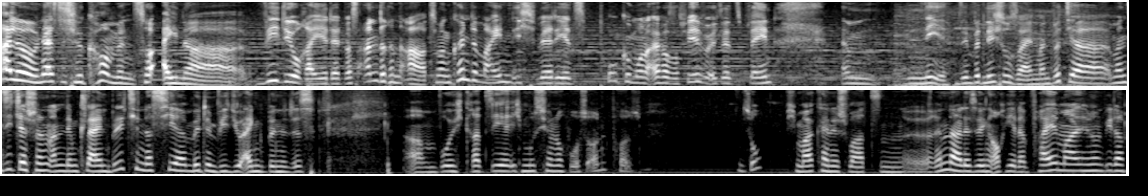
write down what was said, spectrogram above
Hallo und herzlich willkommen zu einer Videoreihe der etwas anderen Art. Man könnte meinen, ich werde jetzt Pokémon einfach so viel für euch Let's Playen. Ähm, nee, dem wird nicht so sein. Man wird ja, man sieht ja schon an dem kleinen Bildchen, das hier mit dem Video eingeblendet ist, ähm, wo ich gerade sehe, ich muss hier noch was anpassen. So, ich mag keine schwarzen äh, Ränder, deswegen auch hier der Pfeil mal hin und wieder.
